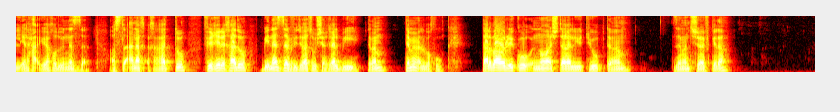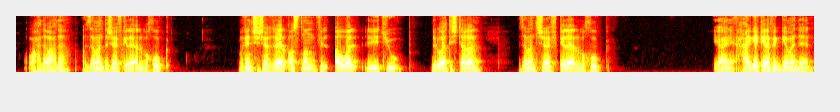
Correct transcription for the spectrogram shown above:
اللي يلحق ياخد وينزل. أصل أنا خدته في غيري خده بينزل فيديوهات وشغال بيه. تمام؟ تمام قلب أخوك. تعال بقى أوريكم إن هو اشتغل يوتيوب. تمام؟ زي ما أنت شايف كده. واحدة واحدة. زي ما أنت شايف كده يا قلب أخوك. ما كانش شغال أصلا في الأول اليوتيوب دلوقتي اشتغل. زي ما أنت شايف كده يا قلب أخوك. يعني حاجة كده في الجمدان.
